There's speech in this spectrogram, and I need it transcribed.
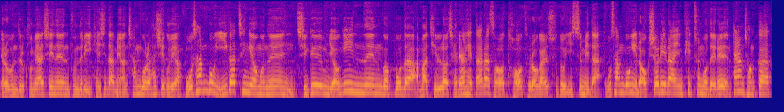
여러분들 구매하시는 분들이 계시다면 참고를 하시고요. 530e 같은 경우는 지금 여기 있는 것보다 아마 딜러 재량에 따라서 더 들어갈 수도 있습니다. 530이 럭셔리 라인 P2 모델은 차량 정가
